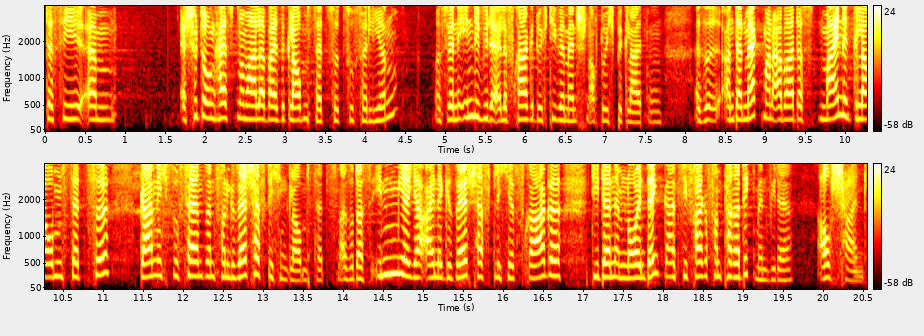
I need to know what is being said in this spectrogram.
dass Sie, ähm, Erschütterung heißt normalerweise Glaubenssätze zu verlieren. Es wäre eine individuelle Frage, durch die wir Menschen auch durchbegleiten. Also, und dann merkt man aber, dass meine Glaubenssätze gar nicht so fern sind von gesellschaftlichen Glaubenssätzen. Also dass in mir ja eine gesellschaftliche Frage, die dann im neuen Denken als die Frage von Paradigmen wieder aufscheint.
